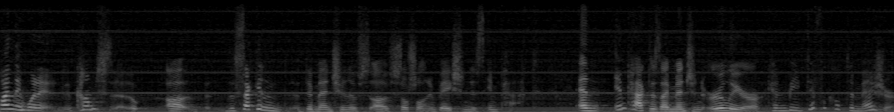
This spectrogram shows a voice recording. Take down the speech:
Finally, when it comes, uh, the second dimension of, of social innovation is impact. And impact, as I mentioned earlier, can be difficult to measure.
